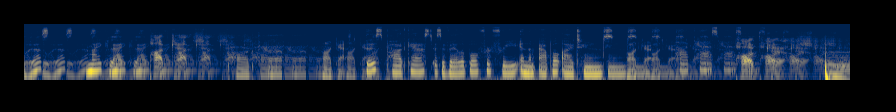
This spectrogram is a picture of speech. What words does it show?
Du hörst, du hörst Mike Like Podcast. Podcast. Podcast. This podcast is available for free in the Apple iTunes. podcast, Podcast. Podcast.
